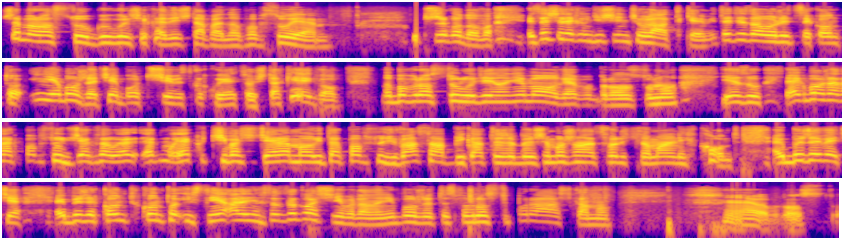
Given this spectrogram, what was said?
że po prostu Google się kiedyś na pewno popsuje. I przykładowo, jesteście takim dziesięciolatkiem i chcecie założyć sobie konto i nie możecie, bo ci się wyskakuje coś takiego. No po prostu ludzie, no nie mogę po prostu, no Jezu, jak można tak popsuć, jak, jak, jak, jak ci właściciele mogli tak popsuć własną aplikację, żeby nie można stworzyć normalnych kont. Jakby, że wiecie, jakby, że kont, konto istnieje, ale nie to zagłosić nie można, no nie Boże, to jest po prostu porażka, no. Nie, po prostu.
